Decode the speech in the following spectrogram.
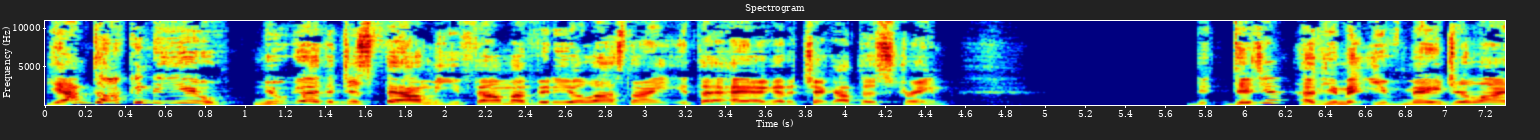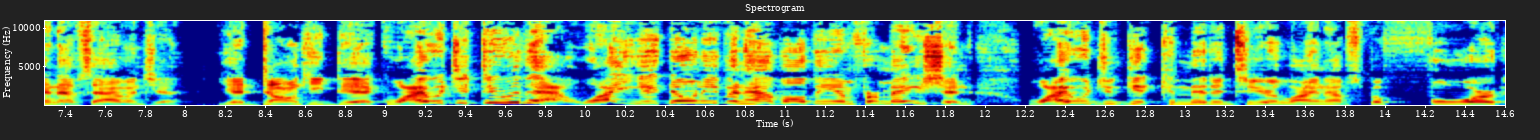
Yeah, I'm talking to you, new guy that just found me. You found my video last night. You thought, hey, I got to check out this stream. D- did you? Have you made? You've made your lineups, haven't you? You donkey dick. Why would you do that? Why you don't even have all the information? Why would you get committed to your lineups before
